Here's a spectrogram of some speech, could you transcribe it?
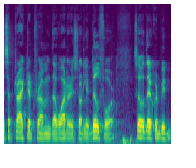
subtracted from the water is totally billed for. So there could be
